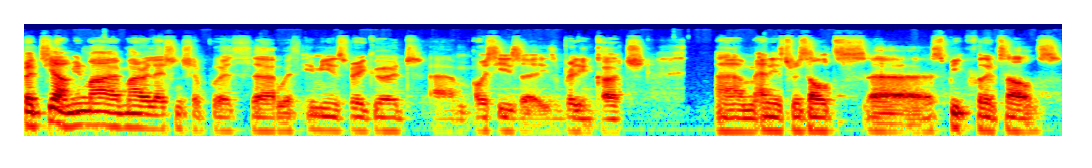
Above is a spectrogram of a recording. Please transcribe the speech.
but yeah, I mean, my my relationship with uh, with Imi is very good. Um, obviously, he's a he's a brilliant coach, um, and his results uh, speak for themselves.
